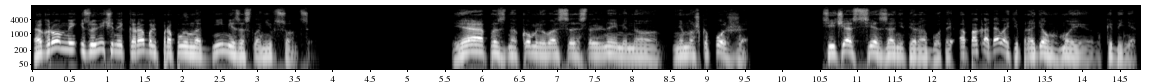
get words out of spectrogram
Огромный изувеченный корабль проплыл над ними, заслонив солнце. «Я познакомлю вас с остальными, но немножко позже. Сейчас все заняты работой, а пока давайте пройдем в мой кабинет.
